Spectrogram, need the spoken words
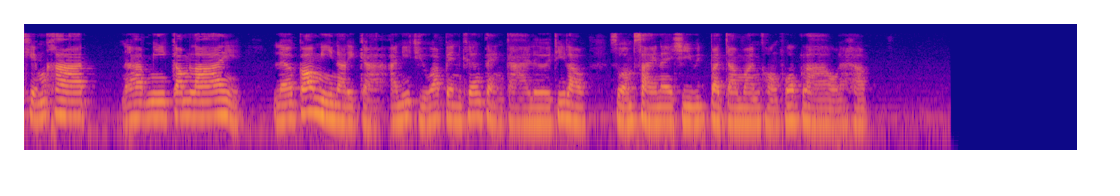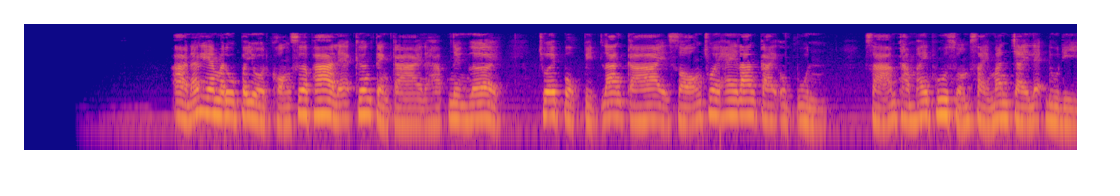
เข็มขัดนะครับ มีกำไลแล้วก็มีนาฬิกา อันนี้ถือว่าเป็นเครื่องแต่งกายเลยที่เราสวมใส่ในชีวิตประจำวันของพวกเรานะครับอ่านักเรียนมาดูประโยชน์ของเสื้อผ้าและเครื่องแต่งกายนะครับหนึ่งเลย ช่วยปกปิดร่างกาย 2. ช่วยให้ร่างกายอบอุ่น 3. ทำให้ผู้สวมใส่มั่นใจและดูดี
